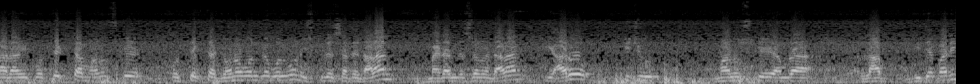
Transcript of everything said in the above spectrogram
আর আমি প্রত্যেকটা মানুষকে, প্রত্যেকটা জনগণকে বলব, স্কুলের সাথে দাঁড়ান, ম্যাডামদের সঙ্গে দাঁড়ান, কি আরও কিছু মানুষকে আমরা লাভ দিতে পারি।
